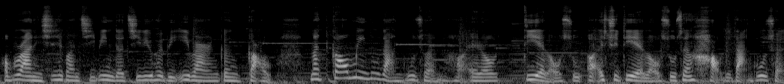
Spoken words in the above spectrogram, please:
哦，不然你心血管疾病的几率会比一般人更高。那高密度胆固醇和 LDL 俗呃 HDL 俗称好的胆固醇，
